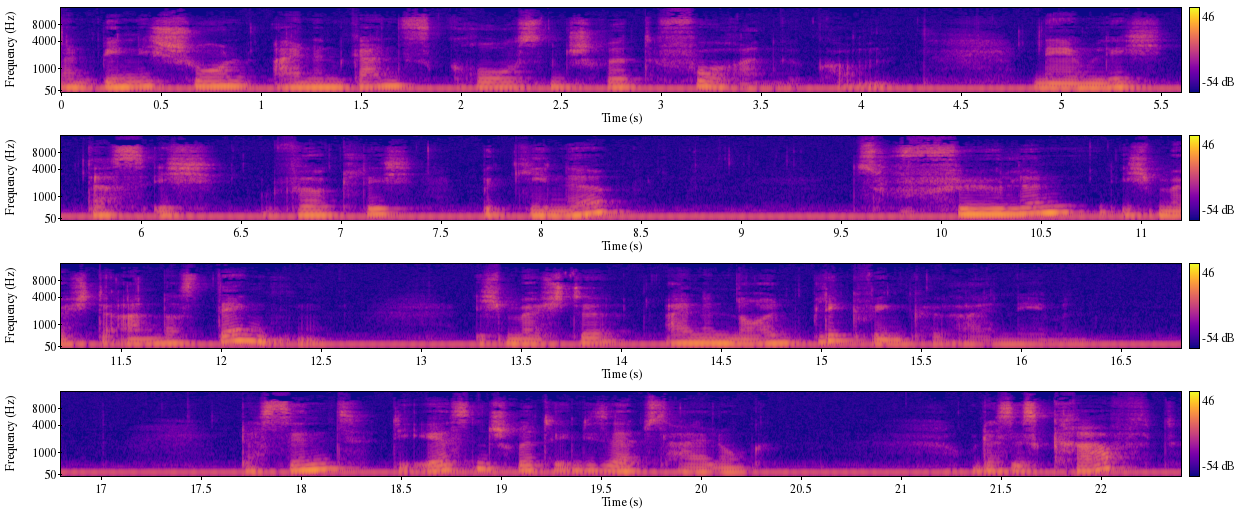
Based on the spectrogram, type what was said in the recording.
dann bin ich schon einen ganz großen Schritt vorangekommen. Nämlich, dass ich wirklich beginne zu fühlen, ich möchte anders denken. Ich möchte einen neuen Blickwinkel einnehmen. Das sind die ersten Schritte in die Selbstheilung. Und das ist Kraft,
